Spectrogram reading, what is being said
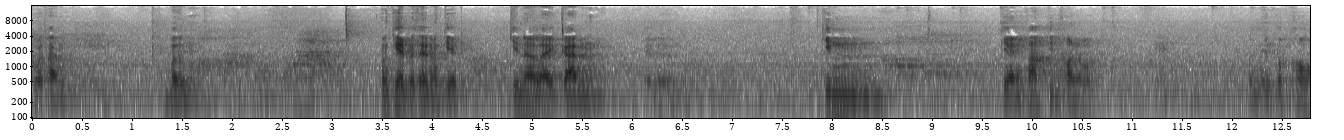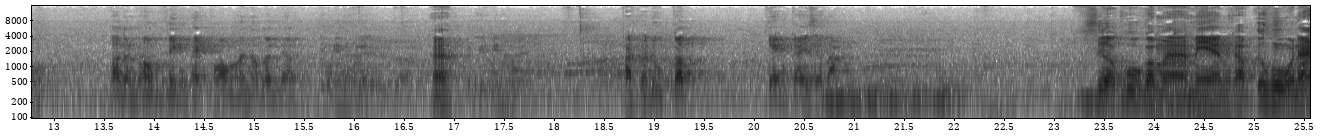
พอท่านเบิงน้องเกดไปใส่น้องเกดกินอะไรกัน กิน แกงพักกินข้าวหรอคนนี้กับเขาวพากันเขาเบ่งแพ็คของกันเท่ากันแล้วเป็นเมนูเลยฮะเป็นเมนูเลยพัดปลาดุกกับแกงไก่ใส่บัก เสื้อคู่ก็มาแมนครับคือหูนะ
